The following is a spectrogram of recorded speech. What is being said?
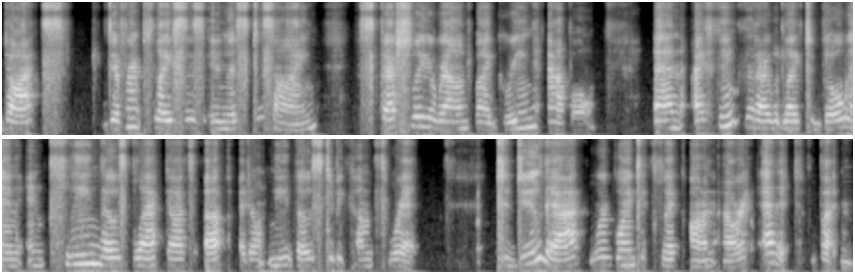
dots, different places in this design, especially around my green apple, and I think that I would like to go in and clean those black dots up. I don't need those to become thread. To do that, we're going to click on our Edit button.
